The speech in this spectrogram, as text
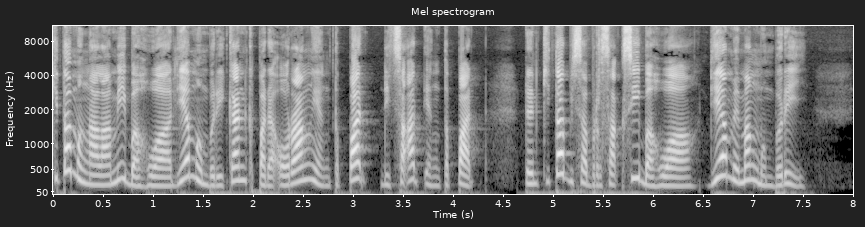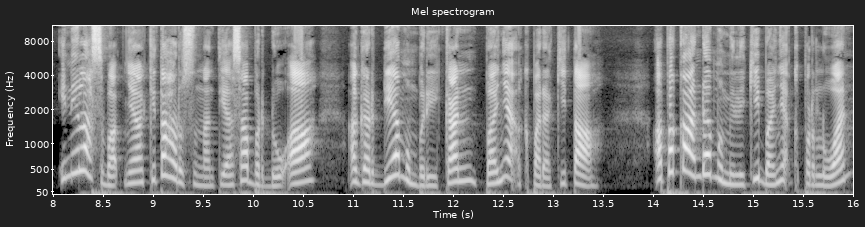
kita mengalami bahwa Dia memberikan kepada orang yang tepat di saat yang tepat dan kita bisa bersaksi bahwa Dia memang memberi. Inilah sebabnya kita harus senantiasa berdoa agar Dia memberikan banyak kepada kita. Apakah Anda memiliki banyak keperluan?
